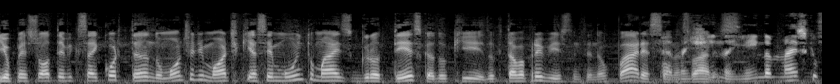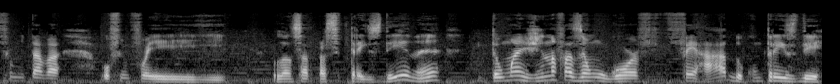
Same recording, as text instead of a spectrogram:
E o pessoal teve que sair cortando um monte de morte que ia ser muito mais grotesca do que do que estava previsto, entendeu? Várias É, cenas, imagina, várias. e ainda mais que o filme tava. O filme foi lançado pra ser 3D, né? Então imagina fazer um gore ferrado com 3D.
